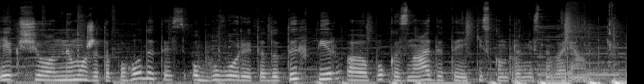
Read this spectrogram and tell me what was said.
Якщо не можете погодитись, обговорюйте до тих пір, е, поки знайдете якийсь компромісний варіант.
